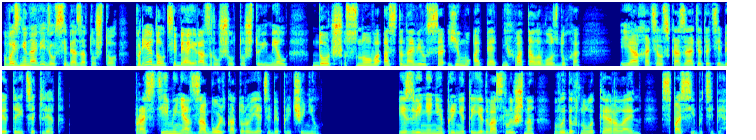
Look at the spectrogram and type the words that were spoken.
Возненавидел себя за то, что предал тебя и разрушил то, что имел. Додж снова остановился, ему опять не хватало воздуха. Я хотел сказать это тебе тридцать лет. Прости меня за боль, которую я тебе причинил. Извинения приняты едва слышно, выдохнула Кэролайн. Спасибо тебе.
